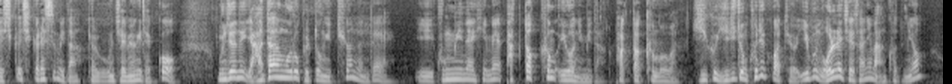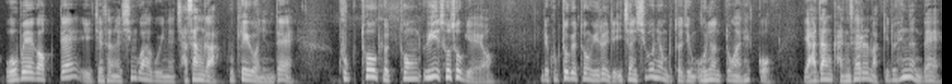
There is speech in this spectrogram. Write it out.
이제 시끌시끌했습니다. 결국은 제명이 됐고 문제는 야당으로 불똥이 튀었는데 이 국민의힘의 박덕흠 의원입니다. 박덕흠 의원. 이거 일이 좀 커질 것 같아요. 이분 원래 재산이 많거든요. 500억 대 이 재산을 신고하고 있는 자산가 국회의원인데 국토교통위 소속이에요. 근데 국토교통위를 이제 2015년부터 지금 5년 동안 했고 야당 간사를 맡기도 했는데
